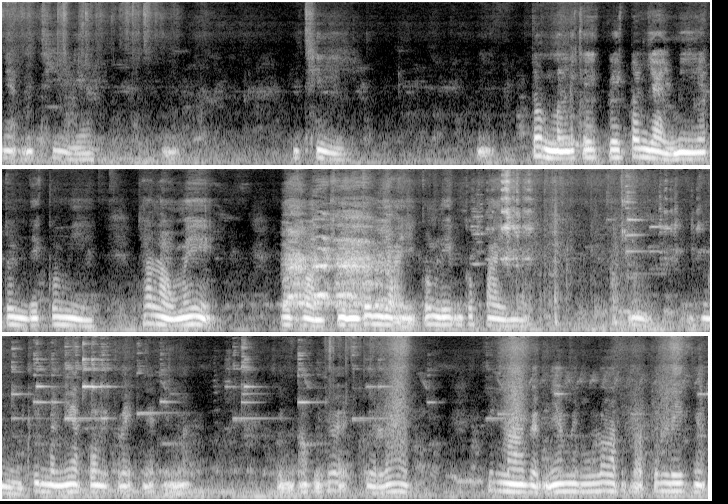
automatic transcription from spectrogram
เนี่ยมันถี่อะมมันถี่ต้นมันเล็กๆต้นใหญ่มีต้นเล็กก็มี ถ้าเราไม่เราถอนกินต้นใหญ่ต้นเล็กมันก็ไปหมดอืมขึ้นมาเนี่ยต้นเล็กๆเนี่ยเห็นไหมขึ้นเอาไปด้วยเผื่อรอด ขึ้นมาแบบนี้ไม่รู้รอดรอเปล่าต้นเล็กเนี่ย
